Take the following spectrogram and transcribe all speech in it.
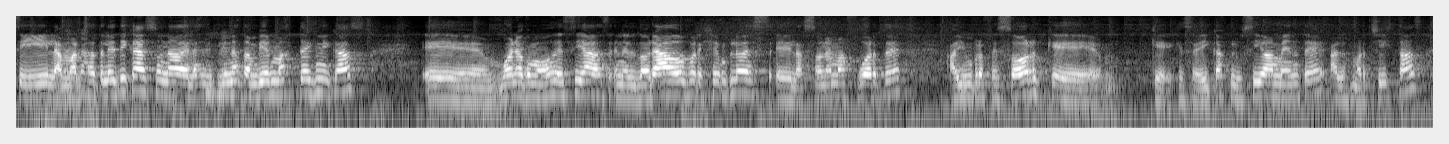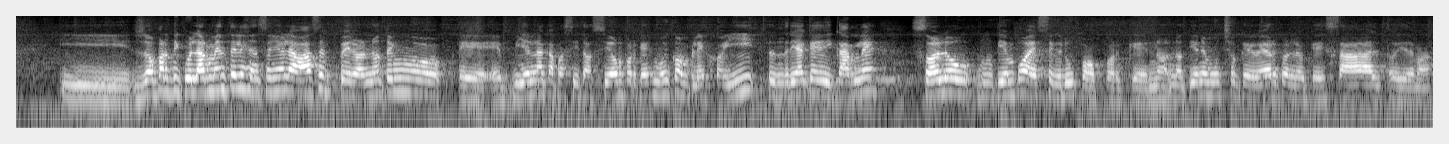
Sí, la marcha atlética es una de las disciplinas también más técnicas. Eh, bueno, como vos decías, en el Dorado, por ejemplo, es eh, la zona más fuerte hay un profesor que, se dedica exclusivamente a los marchistas y yo particularmente les enseño la base, pero no tengo eh, bien la capacitación porque es muy complejo y tendría que dedicarle solo un tiempo a ese grupo porque no, no tiene mucho que ver con lo que es salto y demás.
